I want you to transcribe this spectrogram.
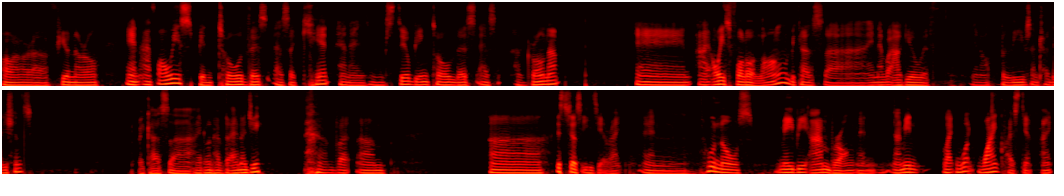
or a funeral. And I've always been told this as a kid, and I'm still being told this as a grown up. And I always follow along because uh, I never argue with you know beliefs and traditions because uh, I don't have the energy. but um, uh, it's just easier, right? And who knows? Maybe I'm wrong. And I mean, like, what? Why question, right?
